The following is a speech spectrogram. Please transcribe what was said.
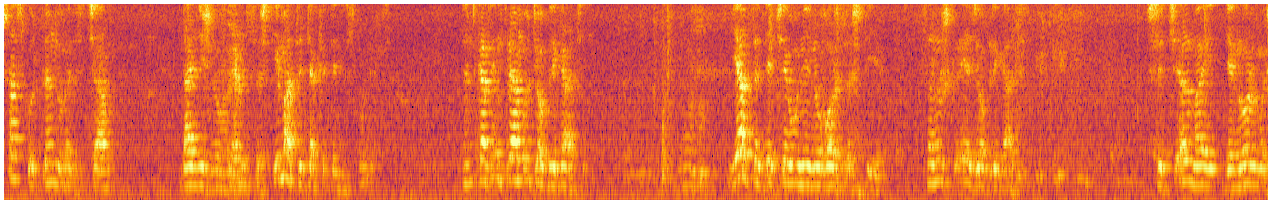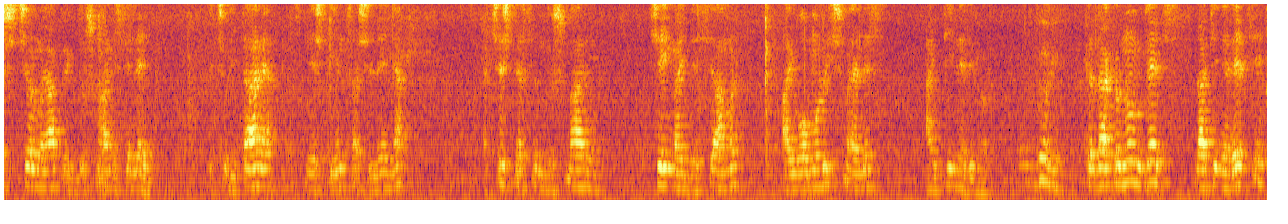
Și ascultându-mă ziceam, dar nici nu vrem să știm atâtea câte ne spuneți. Pentru că avem prea multe obligații. Iată de ce unii nu vor să știe. Să nu-și creeze obligații. Și cel mai din urmă și cel mai aplic dușman este lenia. Deci uitarea, neștiința și lenia, aceștia sunt dușmanii cei mai de seamă ai omului și mai ales ai tinerilor. Că dacă nu înveți la tinerețe,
